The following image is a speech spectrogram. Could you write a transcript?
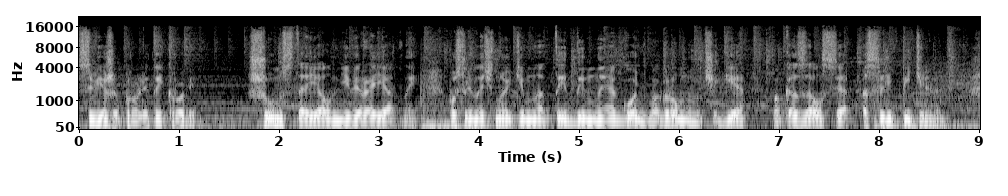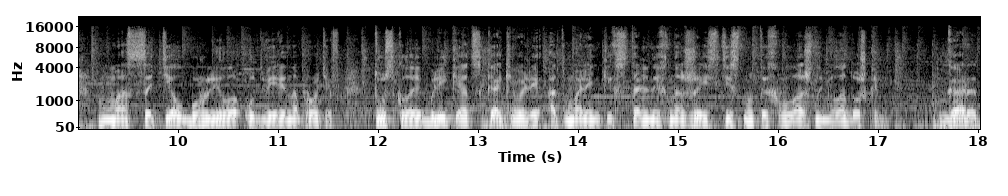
свежепролитой крови. Шум стоял невероятный. После ночной темноты дымный огонь в огромном очаге показался ослепительным. Масса тел бурлила у двери напротив. Тусклые блики отскакивали от маленьких стальных ножей, стиснутых влажными ладошками. Гаррет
